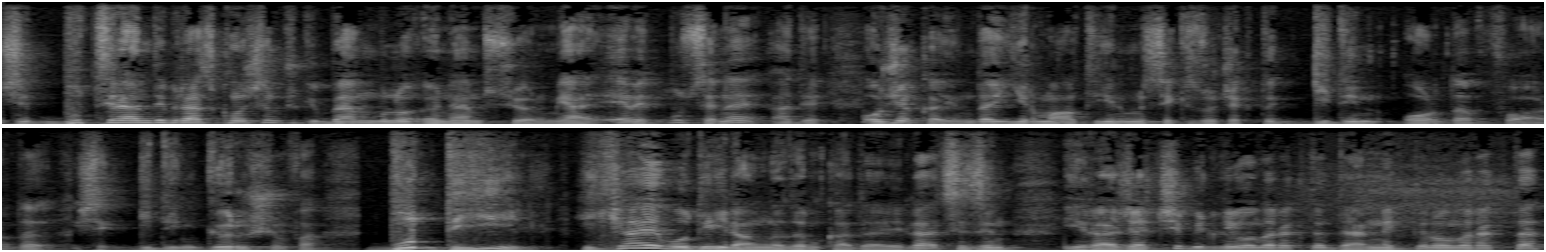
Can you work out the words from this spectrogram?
Şimdi bu trendi biraz konuşalım çünkü ben bunu önemsiyorum. Yani evet bu sene hadi Ocak ayında 26-28 Ocak'ta gidin orada fuarda işte gidin görüşün falan. Bu değil. Hikaye bu değil anladığım kadarıyla. Sizin ihracatçı birliği olarak da dernekler olarak da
